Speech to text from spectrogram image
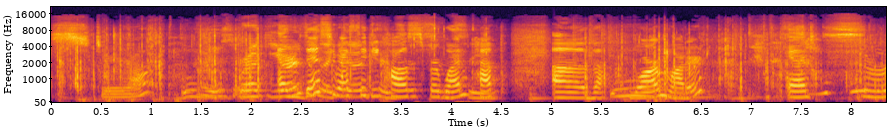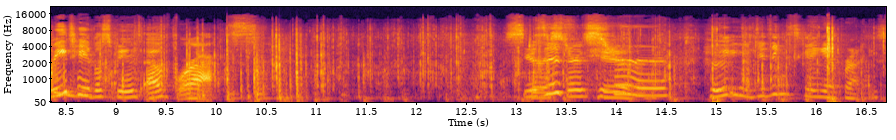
Stir up. Ooh, Brooke, yours And is this a recipe calls for one cup of warm water and three tablespoons of borax. Stir, Yours stir, stir. Who, who do you think's gonna get a prize?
